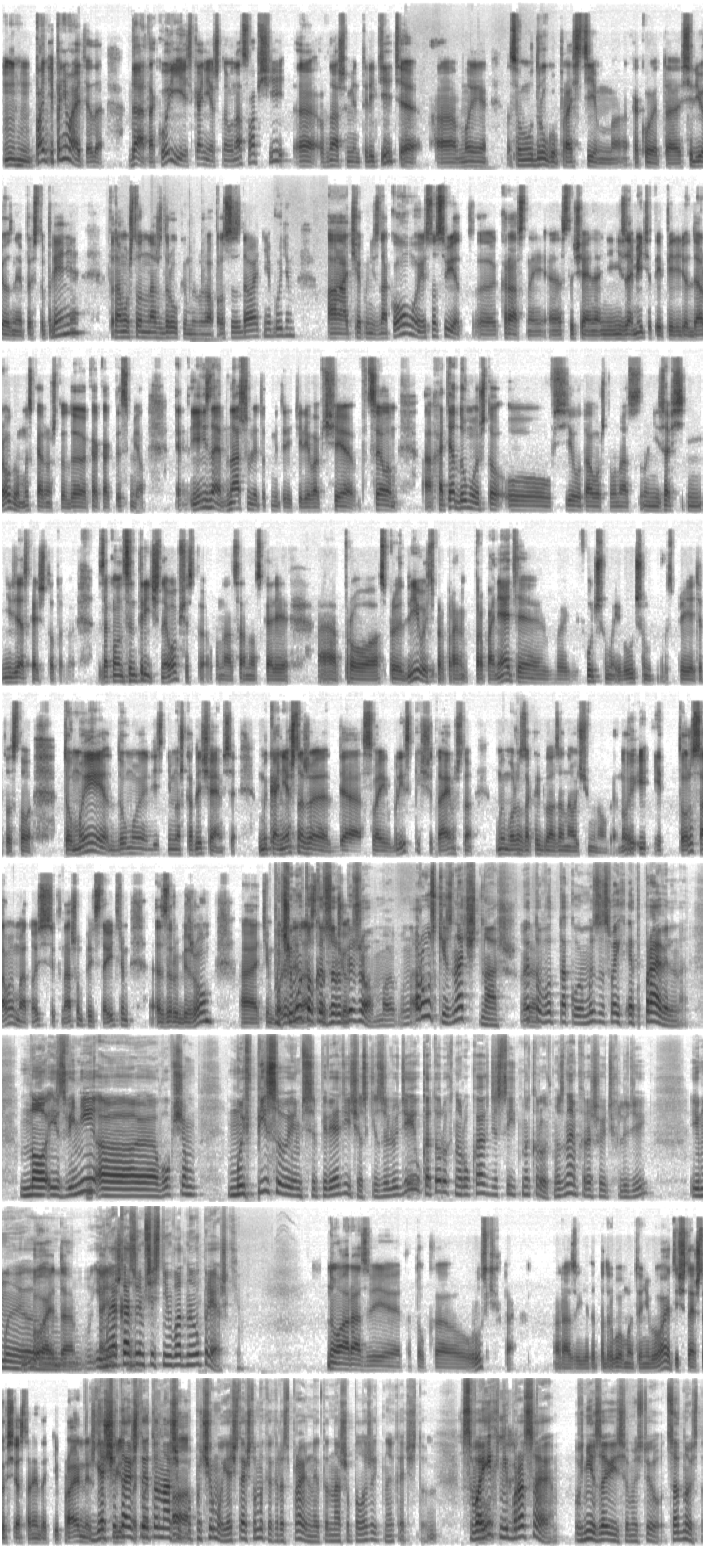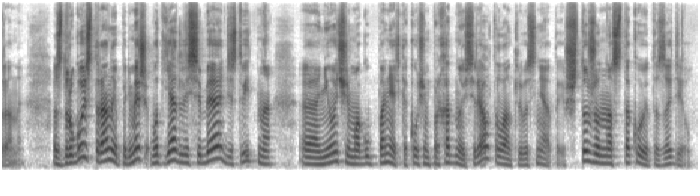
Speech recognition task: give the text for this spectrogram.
Угу. Понимаете, да. Да, такое есть, конечно. У нас вообще э, в нашем менталитете э, мы своему другу простим какое-то серьезное преступление, потому что он наш друг, и мы вопросы задавать не будем а человеку незнакомому, если свет э, красный э, случайно не, не заметит и перейдет дорогу, мы скажем, что да, как, как ты смел. Это, я не знаю, в нашем ли это комментарии или вообще в целом. А, хотя думаю, что у, в силу того, что у нас ну, не совсем, нельзя сказать, что такое законоцентричное общество, у нас оно скорее а, про справедливость, про, про, про понятие в худшем и в лучшем восприятии этого слова, то мы, думаю, здесь немножко отличаемся. Мы, конечно же, для своих близких считаем, что что мы можем закрыть глаза на очень много. Ну и, и то же самое мы относимся к нашим представителям э, за рубежом. А, тем более Почему только за рубежом? Русский значит наш. Да. Это вот такое. Мы за своих. Это правильно. Но извини, э, в общем, мы вписываемся периодически за людей, у которых на руках действительно кровь. Мы знаем хорошо этих людей. И мы, Бывает, да. И Конечно. мы оказываемся с ним в одной упряжке. Ну, а разве это только у русских так? Разве где-то по-другому это не бывает? И считаешь, что все остальные такие правильные? Я считаю, что это наше... А. Почему? Я считаю, что мы как раз правильно. Это наше положительное качество. Своих вот. не бросаем, вне зависимости от, с одной стороны. С другой стороны, понимаешь, вот я для себя действительно э, не очень могу понять, как, в общем, проходной сериал талантливо снятый. Что же он нас такое-то задел?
